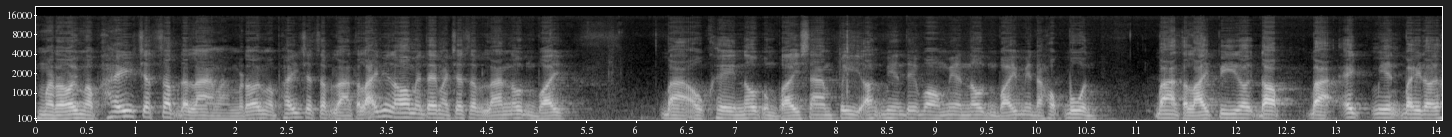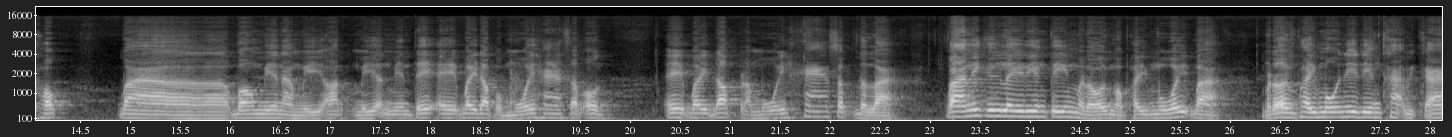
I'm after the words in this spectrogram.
120 70ដុល្លារបាទ120 70ដុល្លារតម្លៃនេះល្អមែនទេមក70ដុល្លារ Note 8បាទអូខេ Note 8 32អត់មានទេបងមាន Note 8មានតែ64បាទតម្លៃ210បាទ X មាន360បាទបងមានអាមីអត់មីអត់មានទេ A316 50អូន A316 50ដុល្លារបាទនេះគឺលេខរៀងទី121បាទ 121នេះរៀងថាវិការ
